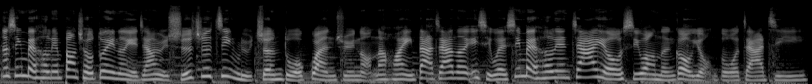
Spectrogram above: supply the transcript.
那新北和联棒球队呢，也将与十支劲旅争夺冠军哦。那欢迎大家呢一起为新北和联加油，希望能够勇夺佳绩。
